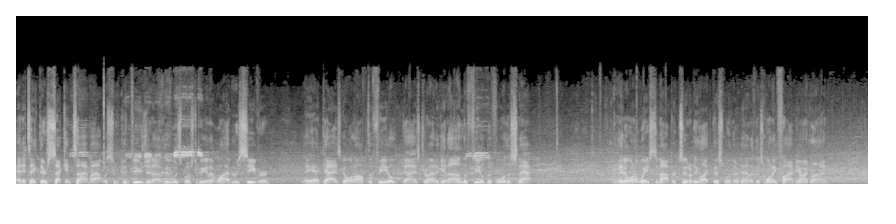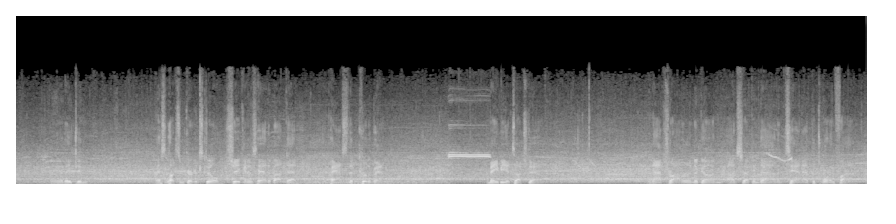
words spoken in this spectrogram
had to take their second time out with some confusion on who was supposed to be in at wide receiver. They had guys going off the field, guys trying to get on the field before the snap. And they don't want to waste an opportunity like this one. They're down at the 25-yard line. And they can, as Lutzenkirchen still shaking his head about that pass that could have been maybe a touchdown. And now Trotter in the gun on second down and 10 at the 25.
